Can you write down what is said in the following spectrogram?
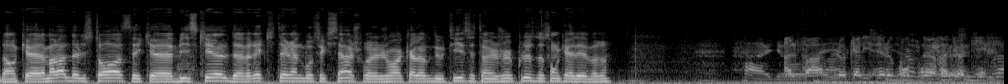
Donc, euh, la morale de l'histoire, c'est que B-Skill devrait quitter Rainbow Six Siege pour aller jouer à Call of Duty. C'est un jeu plus de son calibre. Alpha, localisez le.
